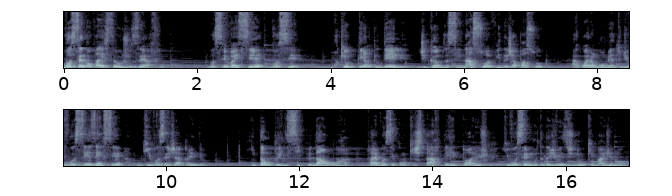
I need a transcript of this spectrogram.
Você não vai ser o Josefo, você vai ser você. Porque o tempo dele, digamos assim, na sua vida já passou. Agora é o momento de você exercer o que você já aprendeu. Então, o princípio da honra vai você conquistar territórios que você muitas das vezes nunca imaginou.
